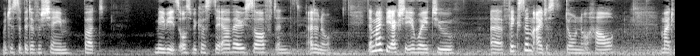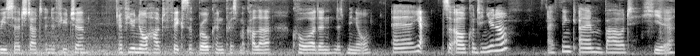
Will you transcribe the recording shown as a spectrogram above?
which is a bit of a shame. But maybe it's also because they are very soft and I don't know. There might be actually a way to uh, fix them. I just don't know how. Might research that in the future. If you know how to fix a broken Prismacolor core, then let me know. Uh, yeah, so I'll continue now. I think I'm about here.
